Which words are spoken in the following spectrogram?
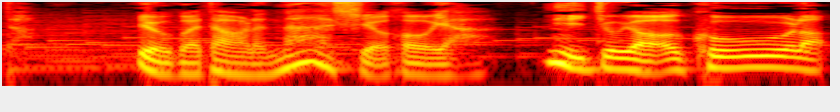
的。如果到了那时候呀，你就要哭了。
